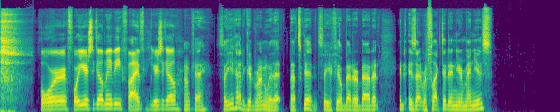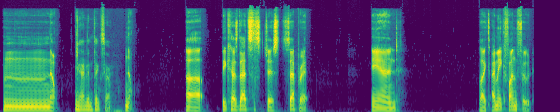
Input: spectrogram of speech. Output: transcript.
four four years ago, maybe five years ago. Okay, so you've had a good run with it. That's good. So you feel better about it. It- Is that reflected in your menus? Mm, no, Yeah, I didn't think so. No. Uh, because that's just separate. And like I make fun food,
